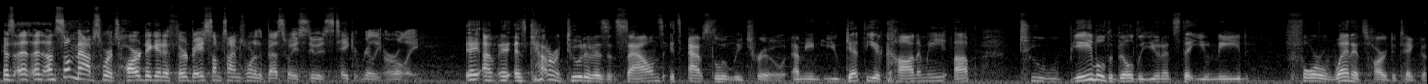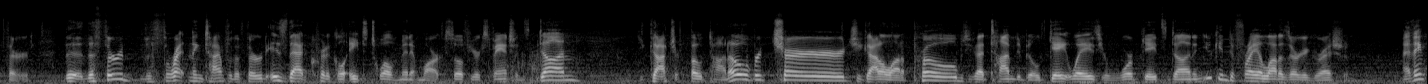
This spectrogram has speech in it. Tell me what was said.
Because on some maps where it's hard to get a third base, sometimes one of the best ways to do it is take it really early. Um, As counterintuitive as it sounds, it's absolutely true. I mean, you get the economy up to be able to build the units that you need for when it's hard to take the third. The, the third, the threatening time for the third is that critical 8 to 12 minute mark. So if your expansion's done, you got your photon overcharge, you got a lot of probes, you've had time to build gateways, your warp gate's done, and you can defray a lot of Zerg aggression. I think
